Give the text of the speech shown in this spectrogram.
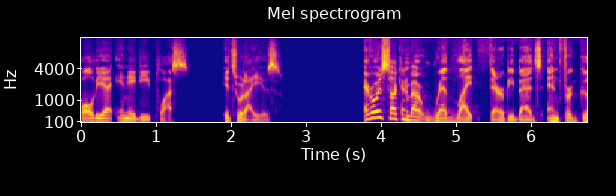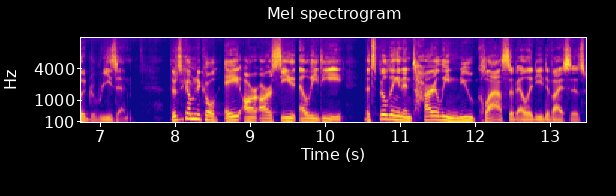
Qualia NAD Plus. It's what I use. Everyone's talking about red light therapy beds, and for good reason. There's a company called ARRC LED that's building an entirely new class of LED devices.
